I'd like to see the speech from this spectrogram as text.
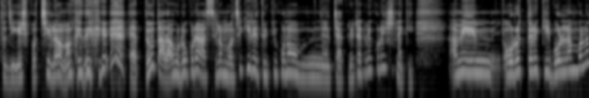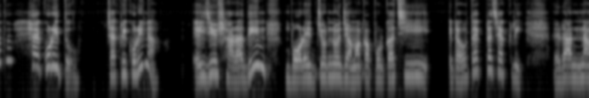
তো জিজ্ঞেস করছিল আমাকে দেখে, এত তাড়াহুড়ো করে আসছিলাম। বলছি, কি রে, তুই কি কোনো চাকরি টাকরি করিস নাকি? আমি ওর উত্তরে কী বললাম বলো তো? হ্যাঁ করি তো। চাকরি করি না। এই যে সারাদিন বরের জন্য জামা কাপড় কাচি এটাও তো একটা চাকরি। রান্না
